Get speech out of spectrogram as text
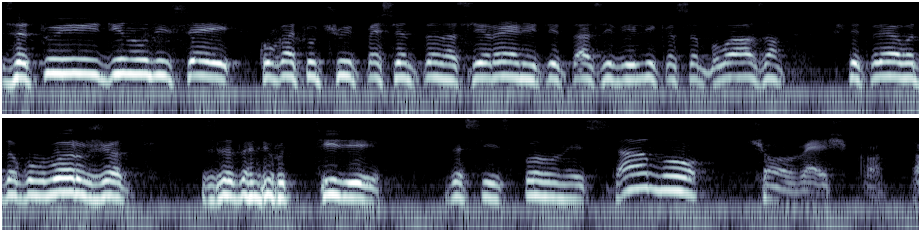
Зато и един Одисей, когато чуи песента на сирените, тази велика съблазън, ще трябва да го вържат, за да не отиде да се изпълни само човешкото.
